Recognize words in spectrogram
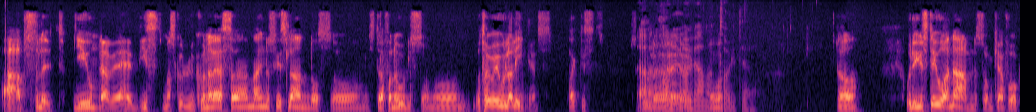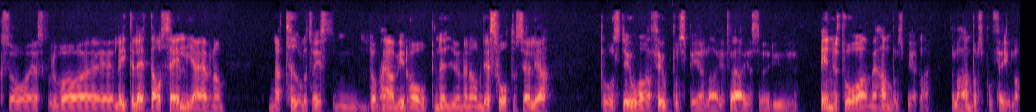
Absolut. Jo, där, visst man skulle kunna läsa Magnus Wislanders och Staffan Olsson och jag tror Ola Lindgrens faktiskt. Skulle, ja, det hade jag gärna tagit del Ja. Och det är ju stora namn som kanske också eh, skulle vara eh, lite lättare att sälja även om naturligtvis mm, de här vi drar upp nu. Jag menar om det är svårt att sälja på stora fotbollsspelare i Sverige så är det ju ännu svårare med handbollsspelare eller handbollsprofiler.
